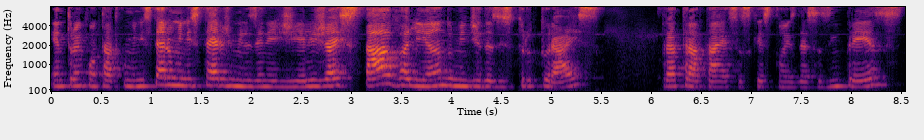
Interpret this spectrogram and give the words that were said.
entrou em contato com o Ministério, o Ministério de Minas e Energia, ele já está avaliando medidas estruturais para tratar essas questões dessas empresas.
